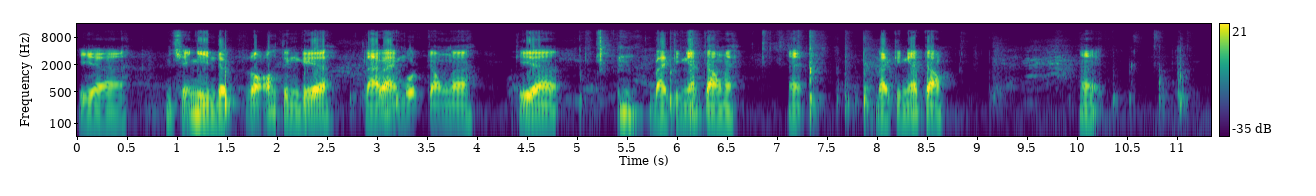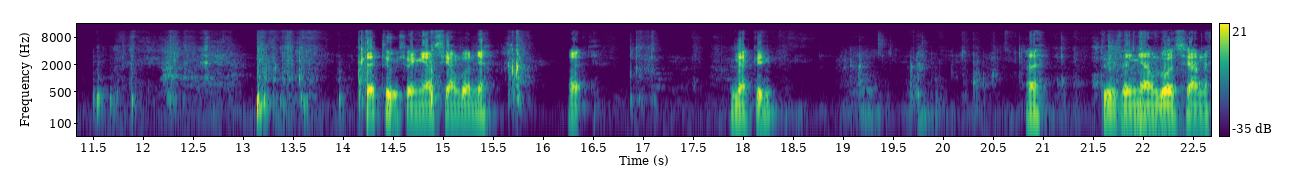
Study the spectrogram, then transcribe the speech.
thì uh, mình sẽ nhìn được rõ từng cái ờ, lá bài một trong cái uh, bài kính áp tròng này. Đấy. bài kính áp tròng. Đấy. test thử cho anh em xem luôn nhé. Đấy. len kính. Đây thử cho anh em luôn xem này.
